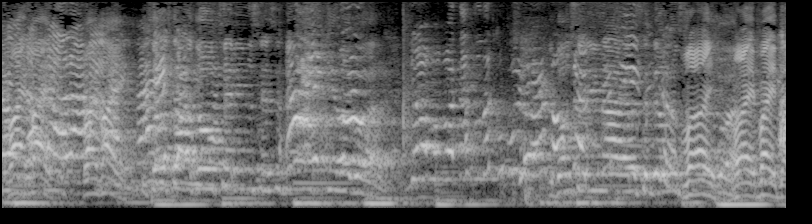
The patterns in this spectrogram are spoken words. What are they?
vai, vai, vai, vai. Você estragou o selinho, você recebeu um quilo agora. Não, vou botar tudo com mulher. Igual o selinho na recebeu no Vai, vai, vai. Dá,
